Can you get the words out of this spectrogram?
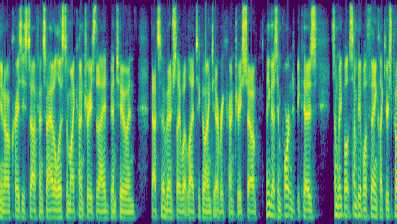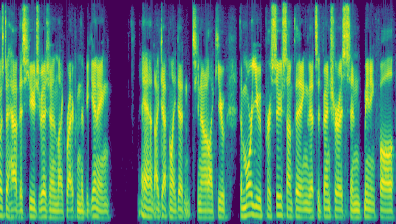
you know crazy stuff. And so I had a list of my countries that I had been to, and that's eventually what led to going to every country. So I think that's important because some people some people think like you're supposed to have this huge vision like right from the beginning and i definitely didn't you know like you the more you pursue something that's adventurous and meaningful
